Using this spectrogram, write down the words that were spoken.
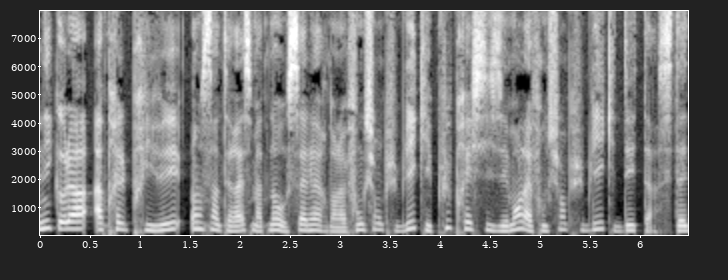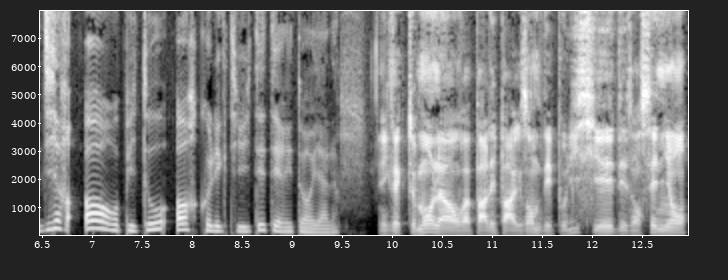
Nicolas, après le privé, on s'intéresse maintenant au salaire dans la fonction publique et plus précisément la fonction publique d'État, c'est-à-dire hors hôpitaux, hors collectivités territoriales. Exactement, là on va parler par exemple des policiers, des enseignants,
